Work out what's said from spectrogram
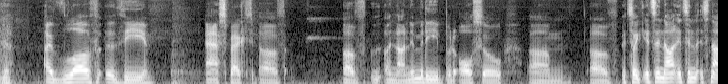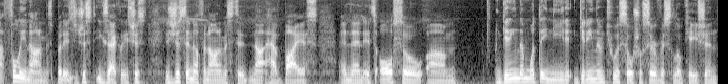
yeah. I love the aspect of of anonymity, but also um, of it's like it's not it's an, it's not fully anonymous, but it's mm. just exactly it's just it's just enough anonymous to not have bias, and then it's also um, getting them what they need, getting them to a social service location,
